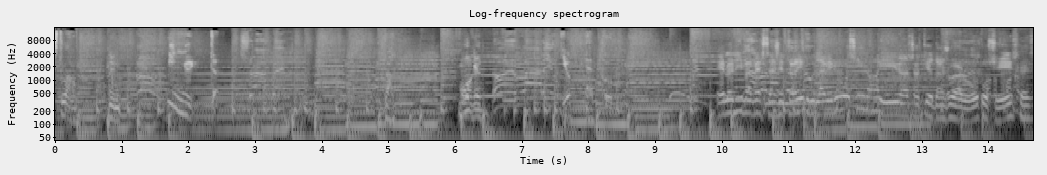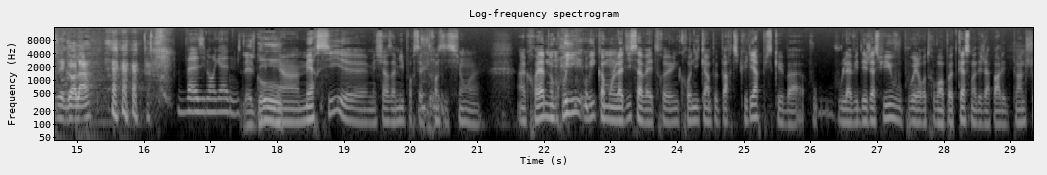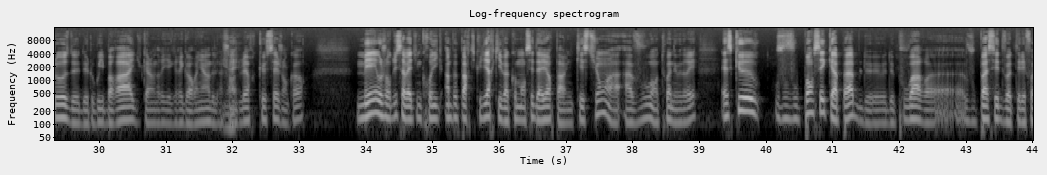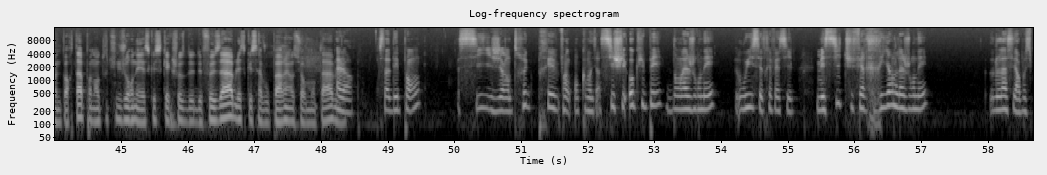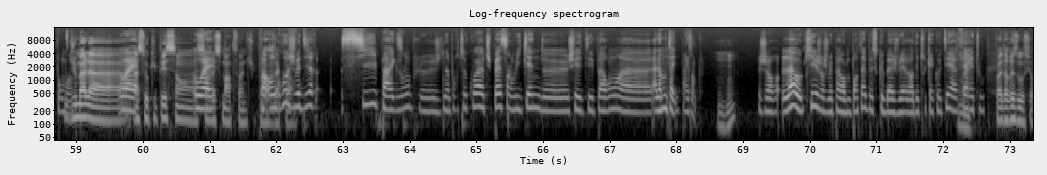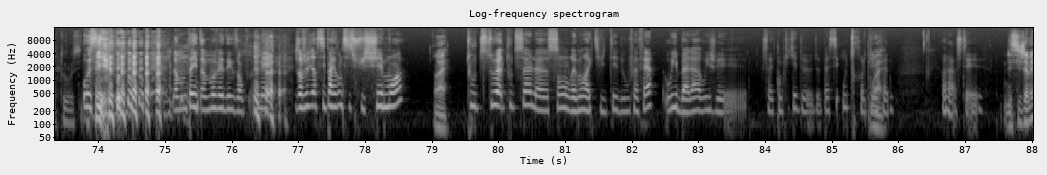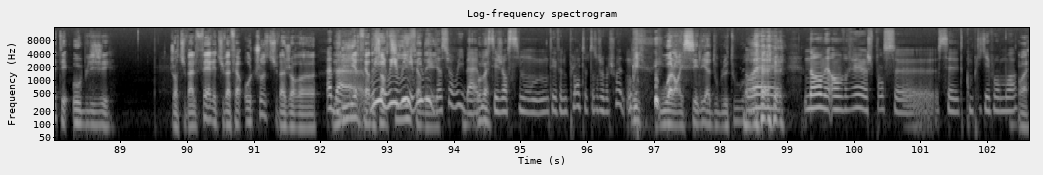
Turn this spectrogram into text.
l'histoire d'une minute. Morgan. Et le livre à Vercingétorix, vous l'avez lu aussi, non? Il va sortir d'un jour à l'autre aussi, ces gars-là. Vas-y, Morgane. Let's go. Bien, merci, euh, mes chers amis, pour cette transition euh, incroyable. Donc oui, oui, comme on l'a dit, ça va être une chronique un peu particulière puisque bah, vous, vous l'avez déjà suivi, vous pouvez le retrouver en podcast. On a déjà parlé de plein de choses, de, de Louis Braille, du calendrier grégorien, de la chandeleur, que sais-je encore. Mais aujourd'hui, ça va être une chronique un peu particulière qui va commencer d'ailleurs par une question à, à vous, Antoine et Audrey. Est-ce que vous vous pensez capable de, de pouvoir euh, vous passer de votre téléphone portable pendant toute une journée? Est-ce que c'est quelque chose de, de faisable? Est-ce que ça vous paraît insurmontable? Alors, ça dépend. Si j'ai un truc pré... Enfin, comment dire Si je suis occupée dans la journée, oui, c'est très facile. Mais si tu fais rien de la journée, là, c'est impossible pour moi. Du mal à, s'occuper sans, sans Ouais. le smartphone, tu penses? Enfin, en gros, je veux dire, si par exemple, euh, je dis n'importe quoi, tu passes un week-end euh, chez tes parents à, à la montagne, par exemple. Mhm. Genre là, ok, genre je vais pas avoir mon portable parce que bah, je vais avoir des trucs à côté à faire Ouais. et tout. Pas de réseau surtout aussi. Aussi. la montagne est un mauvais exemple. Mais genre, je veux dire, si par exemple, si je suis chez moi, Ouais. toute, toute seule, euh, sans vraiment activité de ouf à faire, oui, bah là, oui, je vais. Ça va être compliqué de, de passer outre le Ouais. téléphone. Voilà, c'était. Mais si jamais t'es obligé, genre tu vas le faire et tu vas faire autre chose, tu vas genre euh, Ah bah, lire, faire oui, des sorties, oui, oui, faire oui, oui, des... bien sûr, oui. Bah, Ouais, oui, ouais. c'est genre si mon, mon téléphone plante, de toute façon, j'ai pas le choix. donc. Oui. Ou alors est scellé à double tour. Ouais. non, mais en vrai, euh, je pense euh, ça va être compliqué pour moi. Ouais.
